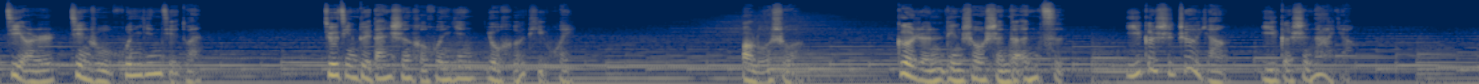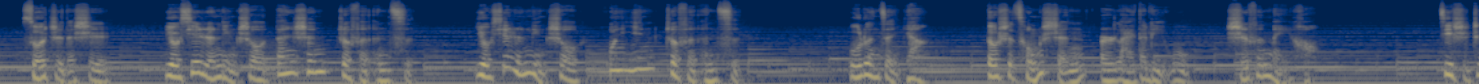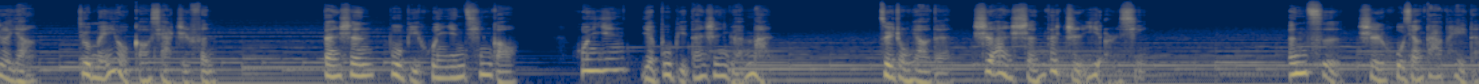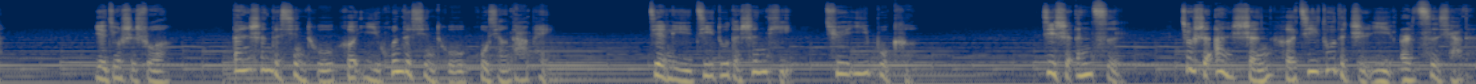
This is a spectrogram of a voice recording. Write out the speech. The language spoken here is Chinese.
继而进入婚姻阶段。究竟对单身和婚姻有何体会？保罗说：“个人领受神的恩赐，一个是这样。”一个是那样，所指的是，有些人领受单身这份恩赐，有些人领受婚姻这份恩赐。无论怎样，都是从神而来的礼物，十分美好。即使这样，就没有高下之分。单身不比婚姻清高，婚姻也不比单身圆满。最重要的是按神的旨意而行。恩赐是互相搭配的，也就是说，单身的信徒和已婚的信徒互相搭配，建立基督的身体，缺一不可。既是恩赐，就是按神和基督的旨意而赐下的，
